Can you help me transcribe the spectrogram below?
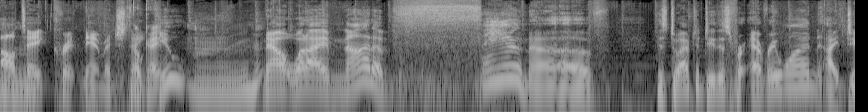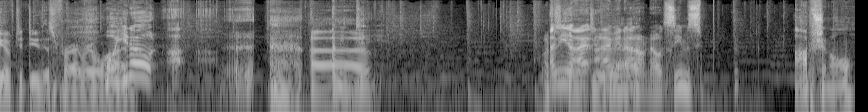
I'll take crit damage. Thank Okay. you. Mm-hmm. Now, what I'm not a fan of is do I have to do this for everyone? I do have to do this for everyone. well, you know, uh, Uh, I'm I just mean, gonna I, do I mean, I that. don't know. It seems optional.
